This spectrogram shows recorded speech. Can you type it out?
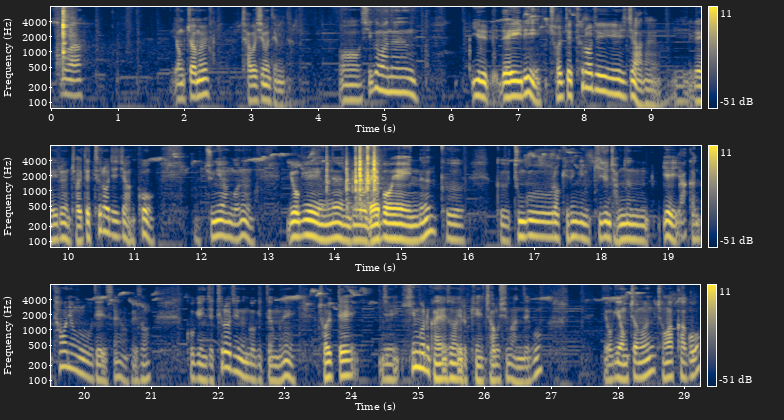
시그마 0점을 잡으시면 됩니다. 어, 시그마는 이 레일이 절대 틀어지지 않아요. 이 레일은 절대 틀어지지 않고 중요한 거는 여기에 있는 요 레버에 있는 그, 그 둥그렇게 생긴 기준 잡는 게 약간 타원형으로 되어 있어요. 그래서 그게 이제 틀어지는 거기 때문에 절대 이제 힘을 가해서 이렇게 잡으시면 안 되고 여기 0점은 정확하고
